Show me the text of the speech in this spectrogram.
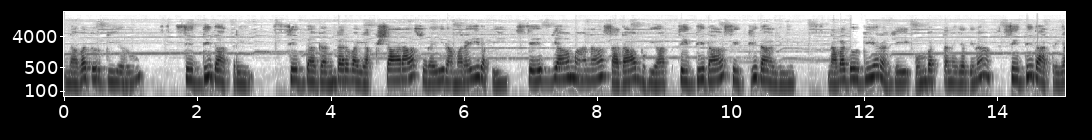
ನವದುರ್ಗಿಯರು, ಸಿದ್ಧಿದಾತ್ರಿ ಸಿದ್ಧ ಗಂಧರ್ವ ಯಕ್ಷಾರಾಸುರೈರಮರೈರಪಿ ಸೇವ್ಯಾಮಾನ ಸದಾ ಭೂಯಾತ್, ಸಿದ್ಧಿದಾ ಸಿದ್ಧಿದಾಯಿನಿ ನವದುರ್ಗಿಯರಲ್ಲಿ ಒಂಬತ್ತನೆಯ ದಿನ ಸಿದ್ಧಿದಾತ್ರಿಯ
